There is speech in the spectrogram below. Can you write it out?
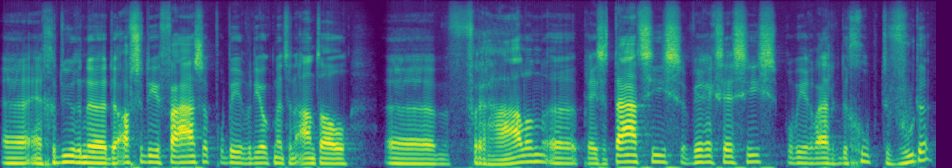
en gedurende de afstudeerfase proberen we die ook met een aantal verhalen, presentaties, werksessies, proberen we eigenlijk de groep te voeden.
